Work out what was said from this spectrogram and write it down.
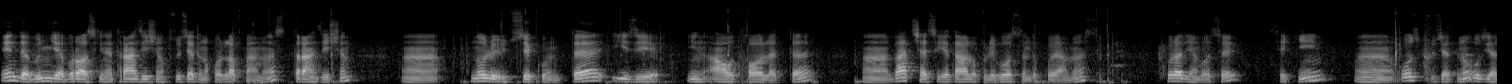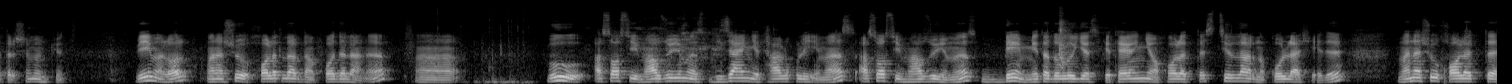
Endi bunga birozgina transition xususiyatini qo'llab qo'yamiz. Transition 0.3 sekundda easy in out holatda barchasiga taalluqli bo'lsin deb qo'yamiz. Ko'radigan bo'lsak, sekin e, o'z xususiyatini o'zgartirishi mumkin. Bemalol mana shu holatlardan foydalanib, e, bu asosiy mavzuyimiz dizaynga taalluqli emas. Asosiy mavzuyimiz BEM metodologiyasiga tayangan holatda stillarni qo'llash edi. Mana shu holatda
